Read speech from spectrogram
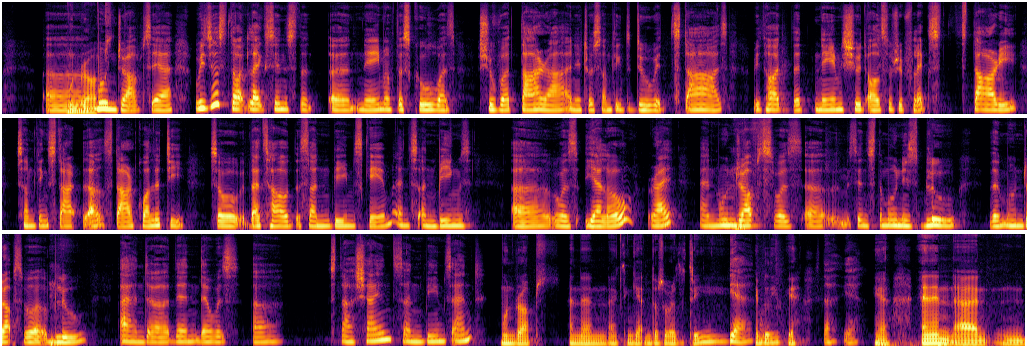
uh, moondrops. moondrops. Yeah, we just thought like since the uh, name of the school was Shuvatara and it was something to do with stars, we thought that name should also reflect starry something star uh, star quality. So that's how the sunbeams came, and sunbeams uh, was yellow, right? And moondrops was uh, since the moon is blue, the moondrops were blue, and uh, then there was uh, star shines, sunbeams, and moondrops. And then I think yeah, those were the three. Yeah, I believe yeah. Uh, yeah. Yeah, and then uh,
